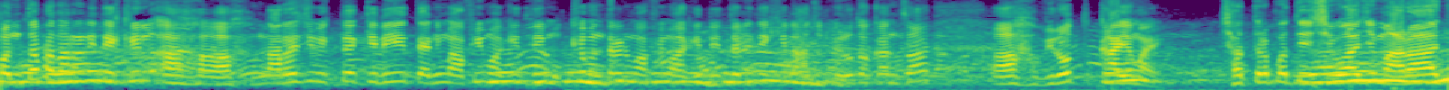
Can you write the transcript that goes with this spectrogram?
पंतप्रधानांनी देखील नाराजी व्यक्त केली त्यांनी माफी मागितली मुख्यमंत्र्यांनी माफी मागितली तरी देखील अजून विरोधकांचा विरोध कायम आहे. छत्रपती शिवाजी महाराज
